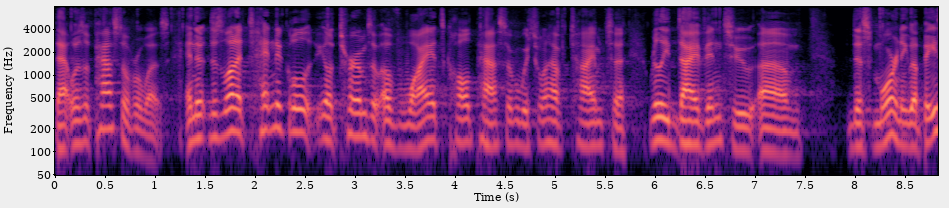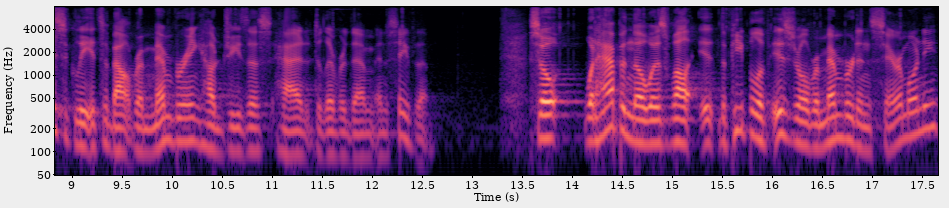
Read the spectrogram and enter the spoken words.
that was what Passover was. And there's a lot of technical you know, terms of, of, why it's called Passover, which we'll have time to really dive into um, this morning. But basically, it's about remembering how Jesus had delivered them and saved them. So, what happened though was while it, the people of Israel remembered in ceremony,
